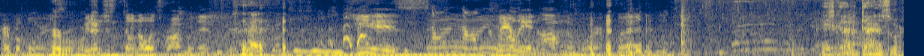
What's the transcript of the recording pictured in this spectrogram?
herbivores. Herbivores. We don't just don't know what's wrong with him. he is Nom, nom, clearly an omnivore, but He's got a dinosaur.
